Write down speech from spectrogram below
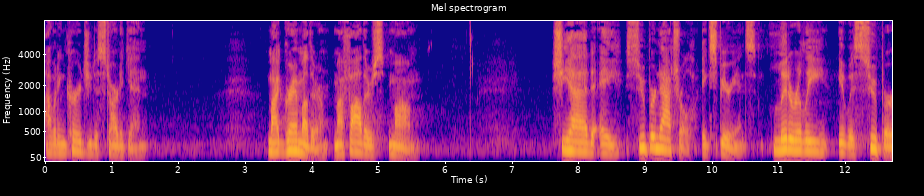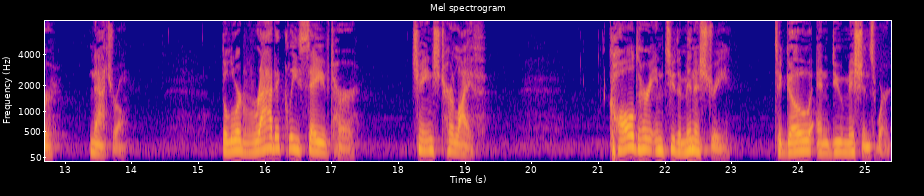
I would encourage you to start again. My grandmother, my father's mom, she had a supernatural experience. Literally, it was supernatural. The Lord radically saved her, changed her life, called her into the ministry to go and do missions work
